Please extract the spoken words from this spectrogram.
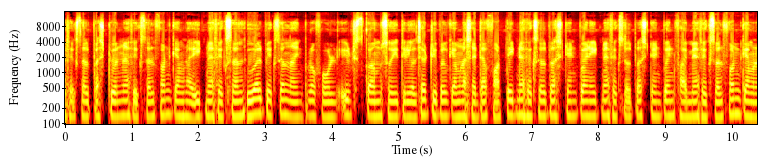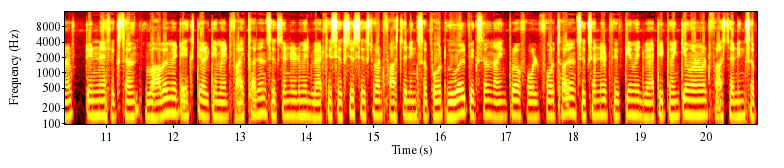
MP plus 12 MP front camera 8 MP Google Pixel 9 Pro Fold it comes with Real Set Triple Camera Setup 48 MP plus 10.8 MP plus 10.5 MP front camera 10 MP Huawei Mate X2 Ultimate 5600 mAh battery 66 watt fast charging support Google Pixel 9 Pro Fold 4650 mAh battery 21 watt fast charging support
